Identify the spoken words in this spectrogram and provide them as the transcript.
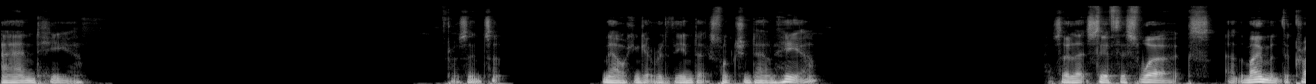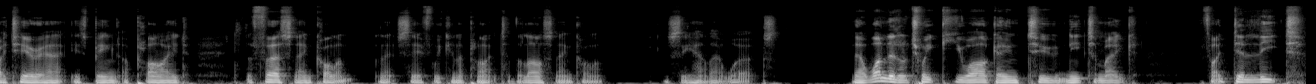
and here. Press enter. Now I can get rid of the index function down here. So let's see if this works. At the moment, the criteria is being applied to the first name column. Let's see if we can apply it to the last name column. Can see how that works. Now, one little tweak you are going to need to make. If I delete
